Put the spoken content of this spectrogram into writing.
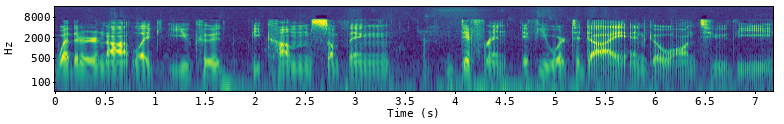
whether or not like you could become something different if you were to die and go onto the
